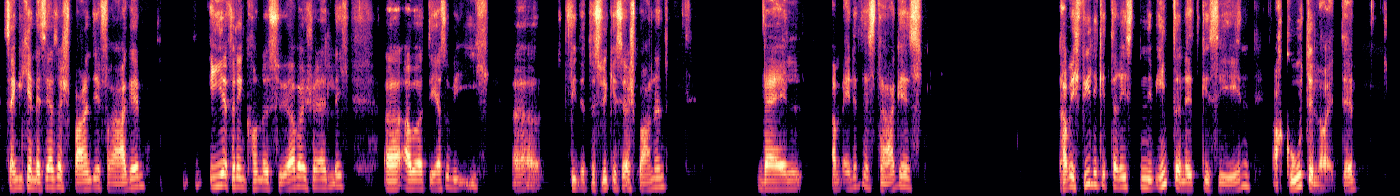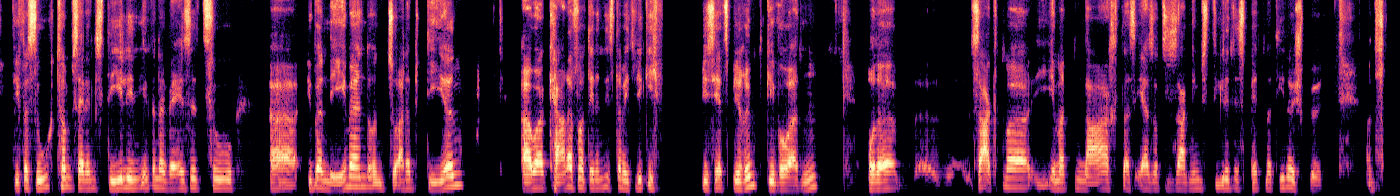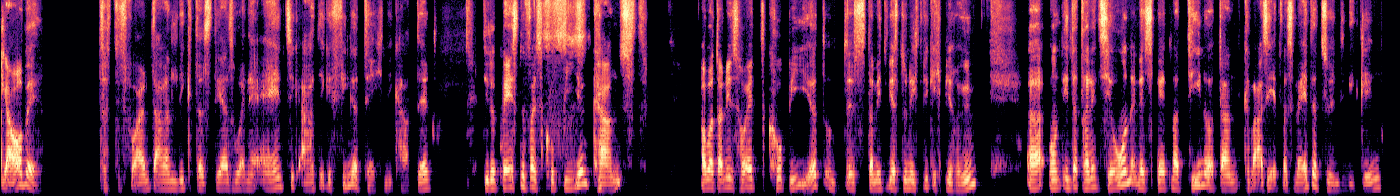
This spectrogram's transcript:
ist eigentlich eine sehr, sehr spannende Frage. Eher für den Connoisseur wahrscheinlich, äh, aber der, so wie ich, äh, findet das wirklich sehr spannend, weil am Ende des Tages habe ich viele Gitarristen im Internet gesehen, auch gute Leute, die versucht haben, seinen Stil in irgendeiner Weise zu äh, übernehmen und zu adaptieren. Aber keiner von denen ist damit wirklich bis jetzt berühmt geworden. Oder äh, sagt man jemandem nach, dass er sozusagen im Stile des Pat Martino spielt. Und ich glaube, dass das vor allem daran liegt, dass der so eine einzigartige Fingertechnik hatte, die du bestenfalls kopieren kannst, aber dann ist halt kopiert und das, damit wirst du nicht wirklich berühmt. Äh, und in der Tradition eines Pat Martino dann quasi etwas weiterzuentwickeln,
